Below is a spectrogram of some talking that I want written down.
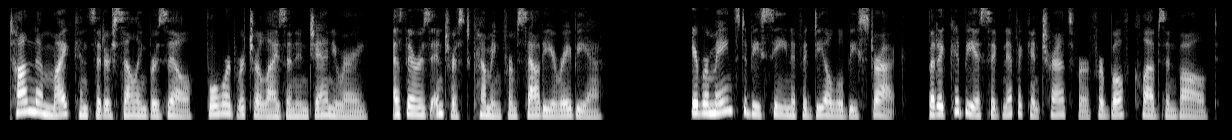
Tottenham might consider selling Brazil forward Richarlison in January, as there is interest coming from Saudi Arabia. It remains to be seen if a deal will be struck, but it could be a significant transfer for both clubs involved.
